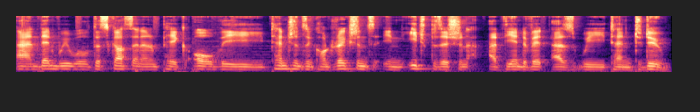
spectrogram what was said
and then we will discuss and unpick all the tensions and contradictions in each position at the end of it, as we tend to do.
